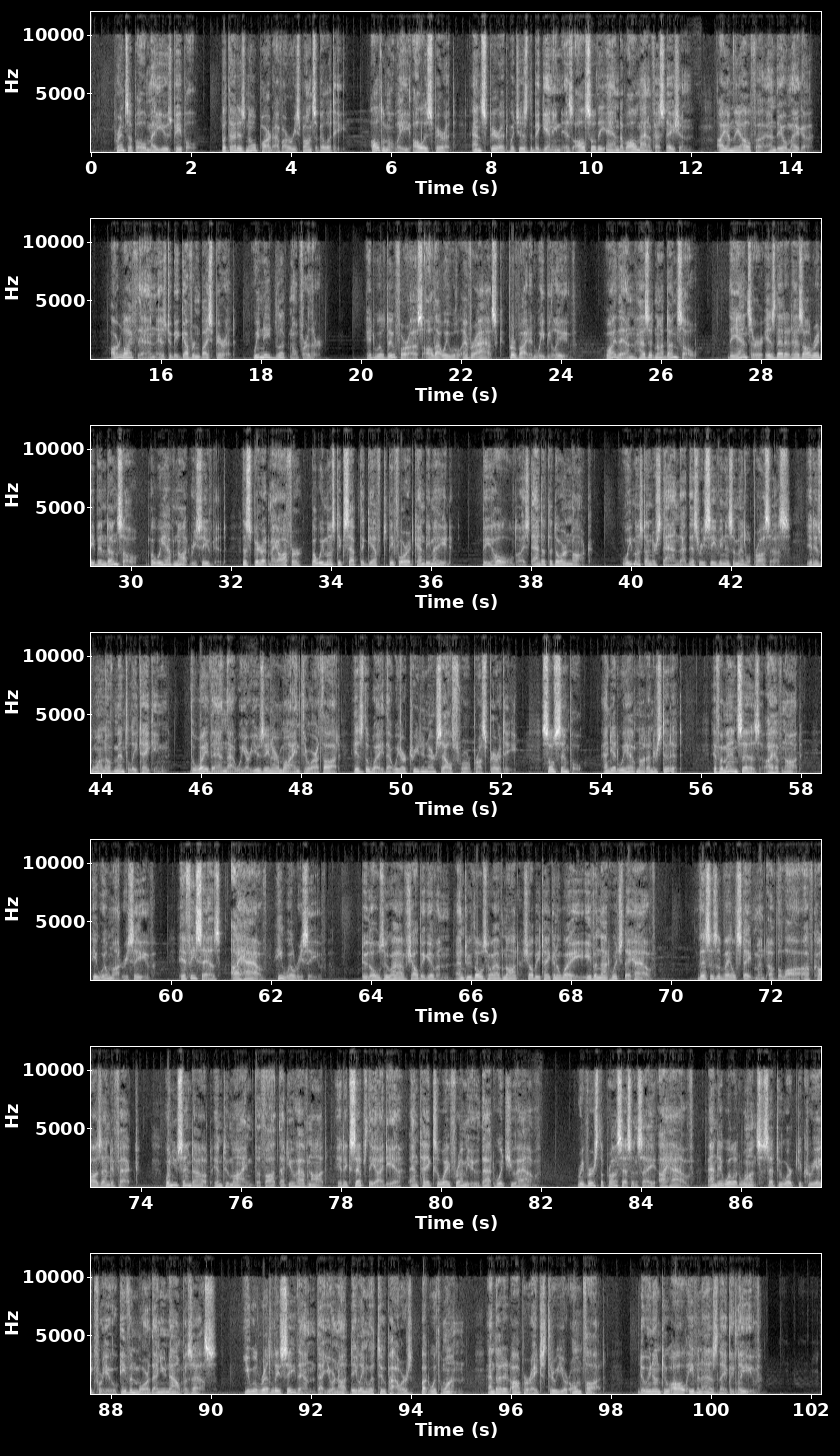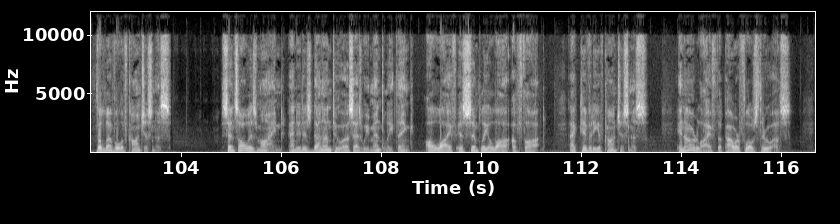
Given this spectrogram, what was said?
Principle may use people, but that is no part of our responsibility. Ultimately all is spirit, and spirit which is the beginning is also the end of all manifestation. I am the Alpha and the Omega. Our life then is to be governed by spirit. We need look no further. It will do for us all that we will ever ask, provided we believe. Why then has it not done so? The answer is that it has already been done so, but we have not received it. The Spirit may offer, but we must accept the gift before it can be made. Behold, I stand at the door and knock. We must understand that this receiving is a mental process. It is one of mentally taking. The way then that we are using our mind through our thought is the way that we are treating ourselves for prosperity. So simple, and yet we have not understood it. If a man says, I have not, he will not receive. If he says, I have, he will receive. To those who have shall be given, and to those who have not shall be taken away even that which they have. This is a veiled statement of the law of cause and effect. When you send out into mind the thought that you have not, it accepts the idea and takes away from you that which you have. Reverse the process and say, I have, and it will at once set to work to create for you even more than you now possess. You will readily see then that you are not dealing with two powers but with one, and that it operates through your own thought, doing unto all even as they believe. The level of consciousness. Since all is mind, and it is done unto us as we mentally think, all life is simply a law of thought, activity of consciousness. In our life the power flows through us.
